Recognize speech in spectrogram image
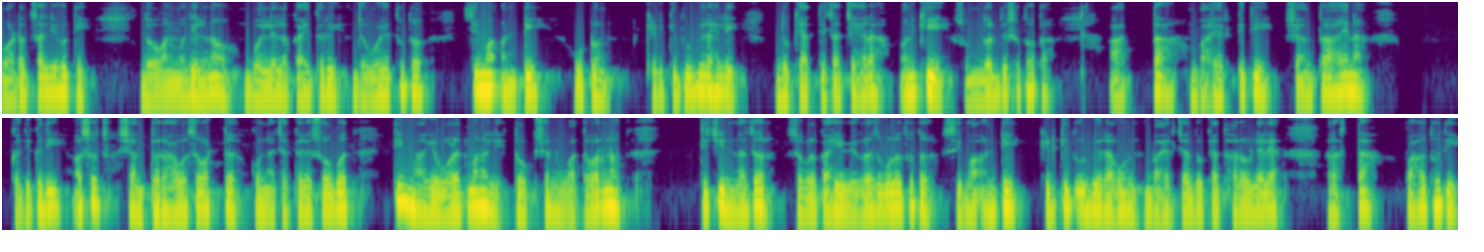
वाढत चालली होती. दोघांमधील न बोललेलं काहीतरी जवळ येत होतं. सीमा अंटी उठून खिडकीत उभी राहिली. धुक्यात तिचा चेहरा आणखी सुंदर दिसत होता. आत्ता बाहेर किती शांत आहे ना? कधीकधी असंच शांत राहावंसं वाटतं. कुणाच्या तरी सोबत ती मागे वळत म्हणाली तो क्षण वातावरणात तिची नजर सगळं काही वेगळंच बोलत होतं. सीमा अंटी खिडकीत उभी राहून बाहेरच्या धोक्यात हरवलेल्या रस्ता पाहत होती.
